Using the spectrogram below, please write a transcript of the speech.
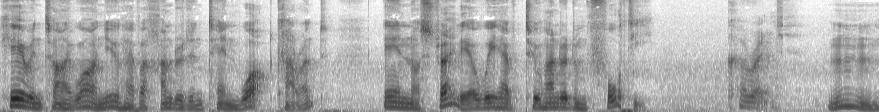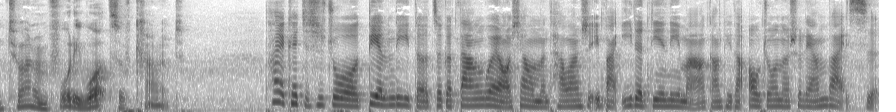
Here in Taiwan, you have a 110 watt current. In Australia, we have 240. current。Mm, 240 watts of current. 它也可以只是做电力的这个单位哦，像我们台湾是一百一的电力嘛，刚提到澳洲呢是两百四。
